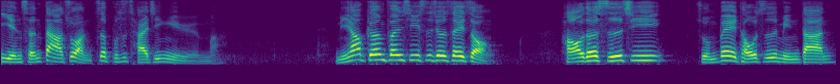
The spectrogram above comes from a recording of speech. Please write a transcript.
演成大赚，这不是财经演员吗？你要跟分析师就是这种，好的时机，准备投资名单，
